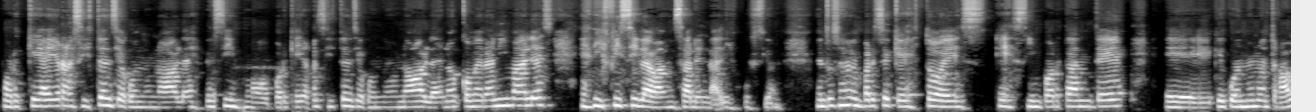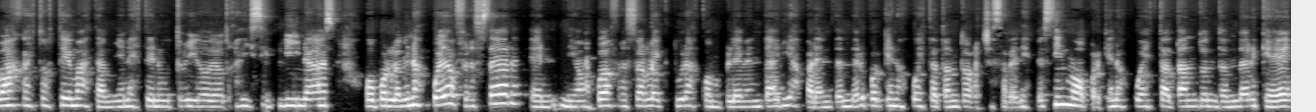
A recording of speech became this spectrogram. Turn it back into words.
por qué hay resistencia cuando uno habla de especismo o por qué hay resistencia cuando uno habla de no comer animales, es difícil avanzar en la discusión. Entonces me parece que esto es, es importante eh, que cuando uno trabaja estos temas también esté nutrido de otras disciplinas o por lo menos pueda ofrecer, digamos, pueda ofrecer lecturas complementarias para entender por qué nos cuesta tanto rechazar el especismo o por qué nos cuesta tanto entender que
